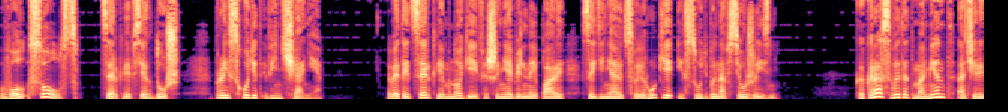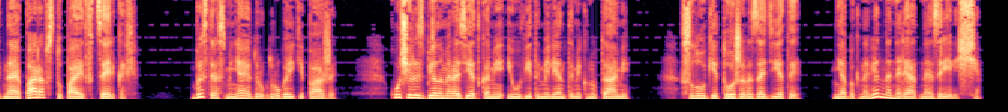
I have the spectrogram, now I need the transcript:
в All Souls, церкви всех душ, происходит венчание. В этой церкви многие фешенебельные пары соединяют свои руки и судьбы на всю жизнь. Как раз в этот момент очередная пара вступает в церковь. Быстро сменяют друг друга экипажи. Кучеры с белыми розетками и увитыми лентами кнутами. Слуги тоже разодеты. Необыкновенно нарядное зрелище.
